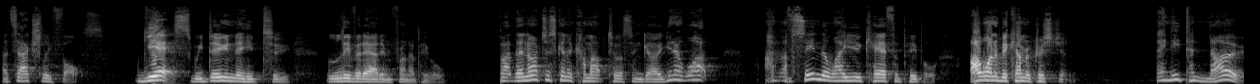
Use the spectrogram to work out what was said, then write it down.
That's actually false. Yes, we do need to live it out in front of people. But they're not just going to come up to us and go, you know what? I've seen the way you care for people. I want to become a Christian. They need to know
